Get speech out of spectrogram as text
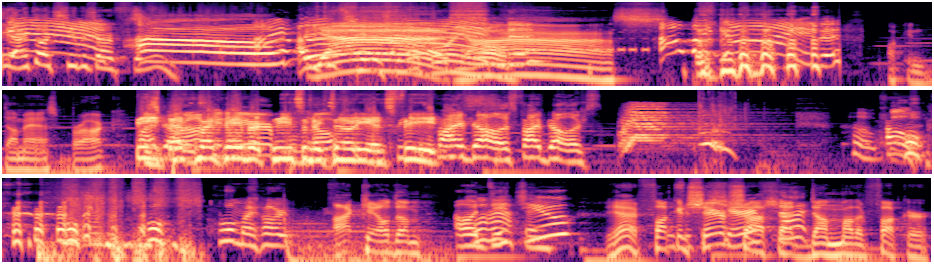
Wait, I Wait, I thought she was our friend. oh, I think Yes. she's Yes. Oh my god. Fucking dumbass Brock. That's Brock my favorite piece of Nope. Exodian's feet. Five dollars. Five dollars. oh, Oh, oh, oh, my heart. I killed him. oh, What did happened? you? Yeah, fucking this a sheriff, sheriff shot, that dumb motherfucker.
